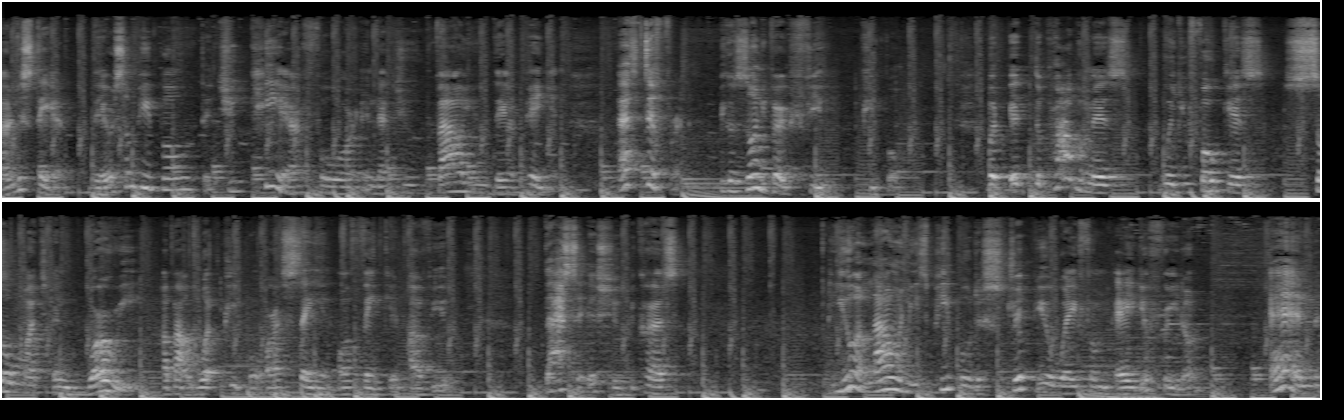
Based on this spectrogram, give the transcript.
Understand, there are some people that you care for and that you value their opinion. That's different because it's only very few people. But it, the problem is when you focus so much and worry about what people are saying or thinking of you. That's the issue because you're allowing these people to strip you away from A, your freedom, and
